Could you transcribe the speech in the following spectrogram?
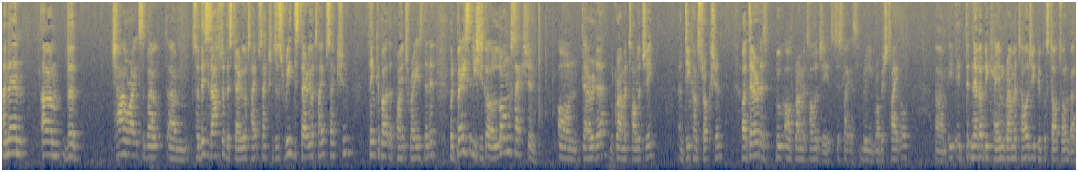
And then um, the Chow writes about. Um, so this is after the stereotype section. Just read the stereotype section. Think about the points raised in it. But basically, she's got a long section on Derrida and grammatology and deconstruction. Uh, Derrida's book of grammatology. It's just like a really rubbish title. Um, it, it, never became grammatology. People start talking about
